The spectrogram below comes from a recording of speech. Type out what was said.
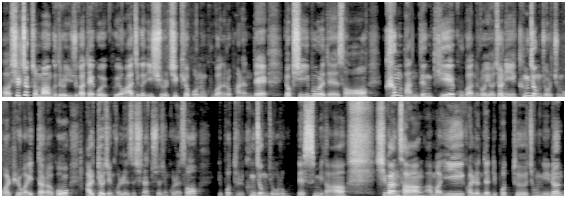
어, 실적 전망은 그대로 유지가 되고 있고요. 아직은 이슈를 지켜보는 구간으로 파는데 역시 이 부분에 대해서 큰 반등 기회 구간으로 여전히 긍정적으로 주목할 필요가 있다라고 알티오진 관련해서 신한투자증권에서 리포트를 긍정적으로 냈습니다. 시간상 아마 이 관련된 리포트 정리는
